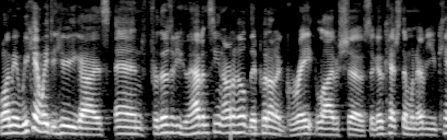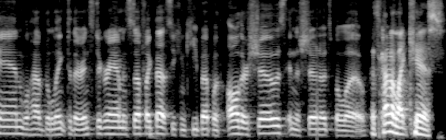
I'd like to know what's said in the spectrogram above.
well, I mean, we can't wait to hear you guys. And for those of you who haven't seen Arnold Hill, they put on a great live show. So go catch them whenever you can. We'll have the link to their Instagram and stuff like that so you can keep up with all their shows in the show notes below. It's kind of like Kiss.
